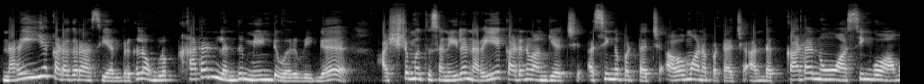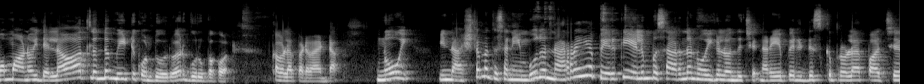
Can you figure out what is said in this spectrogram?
நிறைய கடகராசி அன்பர்கள் அவங்களோட கடன்லேருந்து மீண்டு வருவீங்க. அஷ்டமத்து சனியில் நிறைய கடன் வாங்கியாச்சு அசிங்கப்பட்டாச்சு அவமானப்பட்டாச்சு. அந்த கடனோ அசிங்கம் அவமானம் இது எல்லாத்துலேருந்தும் மீட்டு கொண்டு வருவார் குரு பகவான். கவலைப்பட வேண்டாம். நோய் இந்த அஷ்டமத்து சனியும் போது நிறைய பேருக்கு எலும்பு சார்ந்த நோய்கள் வந்துச்சு. நிறைய பேர் டிஸ்க் ப்ரொலாப் ஆச்சு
